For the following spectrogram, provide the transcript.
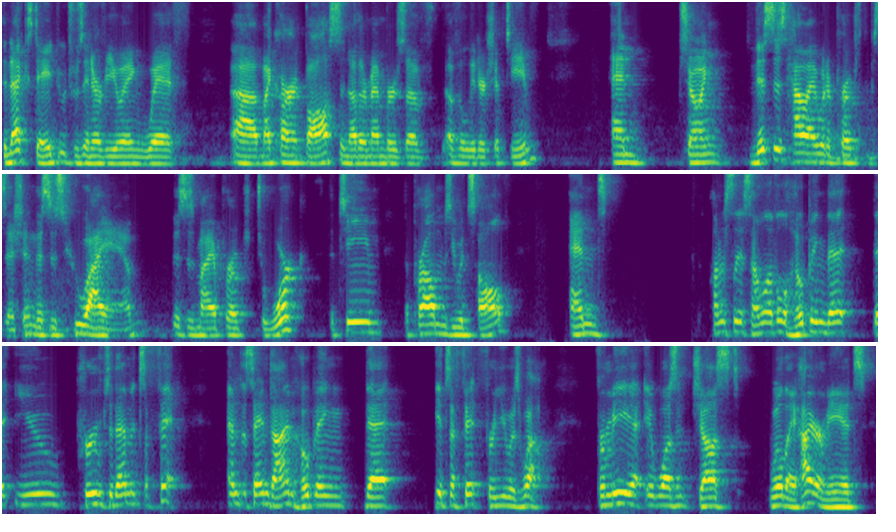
the next stage, which was interviewing with uh, my current boss and other members of, of the leadership team, and showing this is how I would approach the position. This is who I am. This is my approach to work, the team, the problems you would solve, and honestly, at some level, hoping that that you prove to them it's a fit, and at the same time, hoping that it's a fit for you as well. For me, it wasn't just will they hire me; it's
